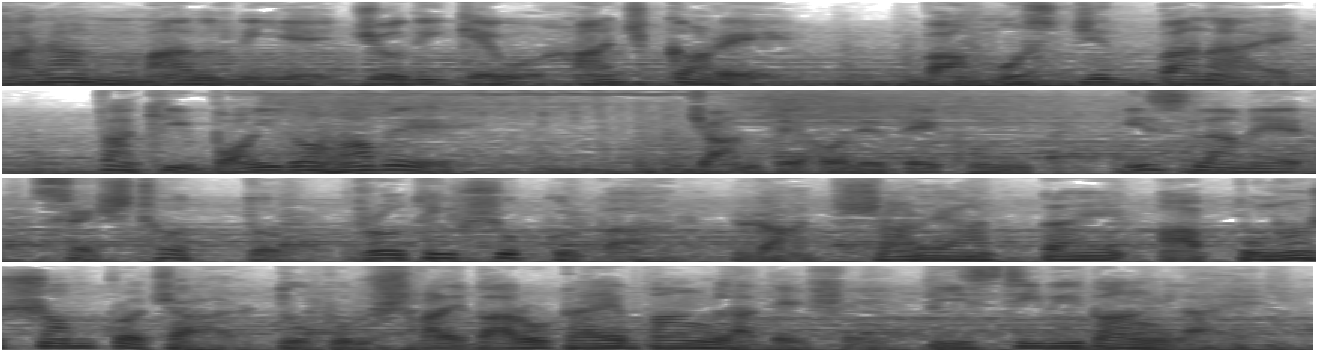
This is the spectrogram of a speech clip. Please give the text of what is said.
হারাম মাল নিয়ে যদি কেউ হাজ করে বা মসজিদ বানায়, তা কি বৈধ হবে? জানতে হলে দেখুন ইসলামের শ্রেষ্ঠত্ব প্রতি শুক্রবার রাত সাড়ে আটটায় আপন সম্প্রচার দুপুর সাড়ে বারোটায় বাংলাদেশে। বিস বাংলায়।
